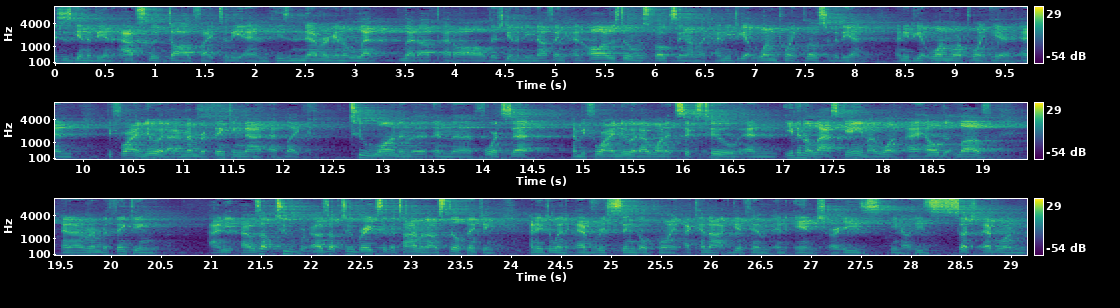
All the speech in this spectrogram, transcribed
this is going to be an absolute dogfight to the end. He's never going to let let up at all. There's going to be nothing. And all I was doing was focusing on like I need to get one point closer to the end. I need to get one more point here. And before I knew it, I remember thinking that at like two one in the in the fourth set. And before I knew it, I won at six two. And even the last game, I won. I held at love. And I remember thinking, I need. I was up two. I was up two breaks at the time, and I was still thinking, I need to win every single point. I cannot give him an inch, or he's. You know, he's such. Everyone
